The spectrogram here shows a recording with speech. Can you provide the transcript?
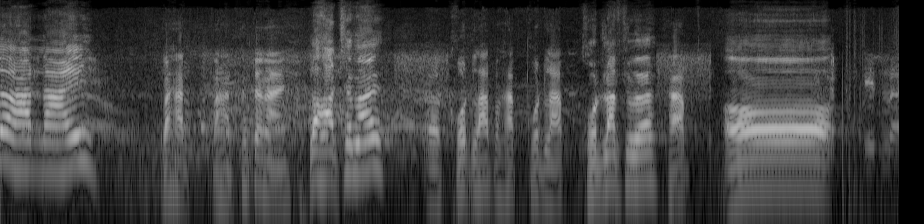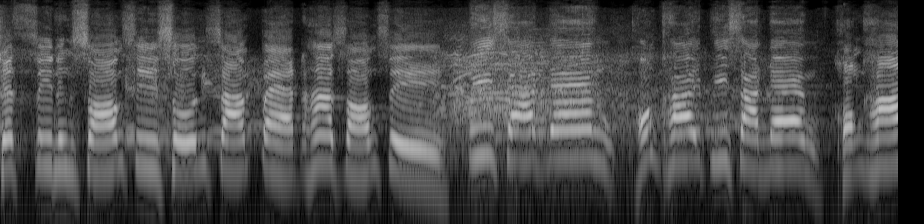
รหัสไหน รหัสรหัสครับเจ้านายรหัสใช่ไหมเอ่อโค้ดลับอะครับโค้ดลับกดรับใช่ไหมครับเออเจ็ดสี่หนึ่งสองสี่ศูนย์สามแปดห้าสองสี่ปีศาจแดงของใครปีศาจแดง ของเขา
